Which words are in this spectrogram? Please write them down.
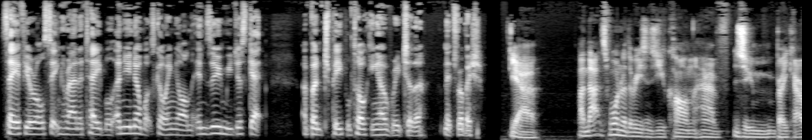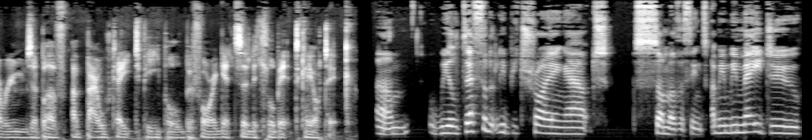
say, if you're all sitting around a table and you know what's going on. In Zoom, you just get a bunch of people talking over each other, and it's rubbish. Yeah, and that's one of the reasons you can't have Zoom breakout rooms above about eight people before it gets a little bit chaotic. Um, we'll definitely be trying out some other things. I mean, we may do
